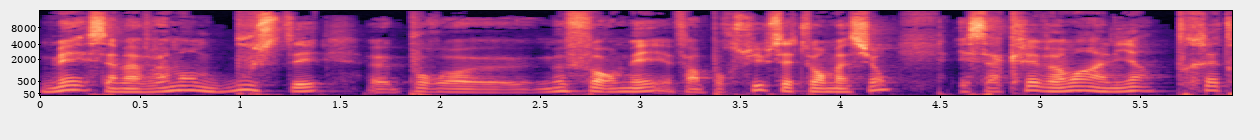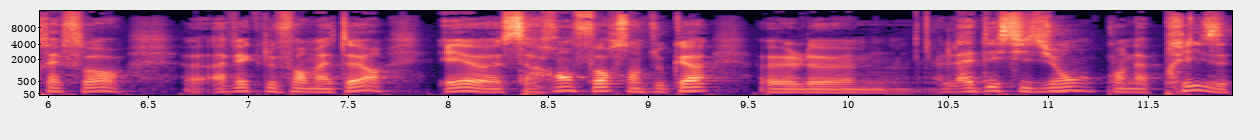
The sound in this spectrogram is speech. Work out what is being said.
mais ça m'a vraiment boosté euh, pour euh, me former, enfin pour suivre cette formation, et ça crée vraiment un lien très très fort euh, avec le formateur, et ça renforce en tout cas la décision qu'on a prise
